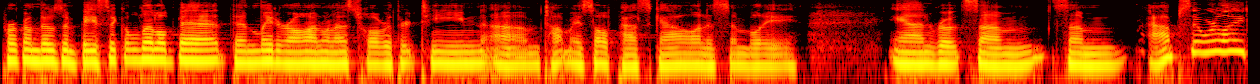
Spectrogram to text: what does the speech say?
program those in BASIC a little bit. Then later on, when I was 12 or 13, um, taught myself Pascal and assembly, and wrote some some apps that were like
